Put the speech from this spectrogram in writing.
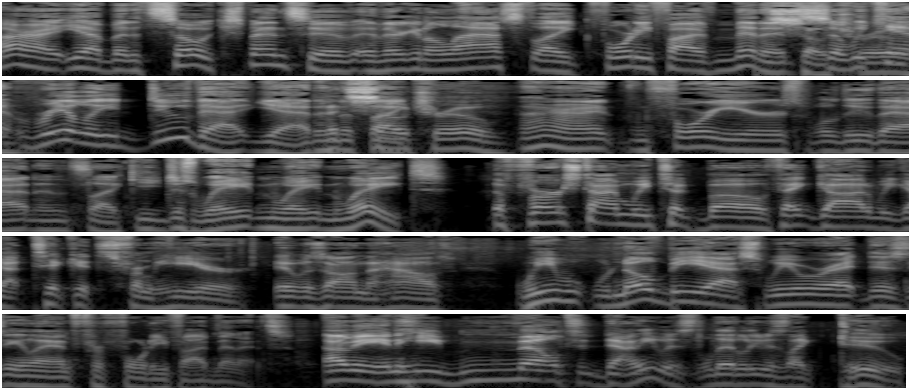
all right, yeah, but it's so expensive and they're going to last like 45 minutes. So So, we can't really do that yet. And That's it's so like, true. All right, in four years, we'll do that. And it's like, you just wait and wait and wait. The first time we took Bo, thank God we got tickets from here. It was on the house. We no BS. We were at Disneyland for 45 minutes. I mean, he melted down. He was little. He was like two,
